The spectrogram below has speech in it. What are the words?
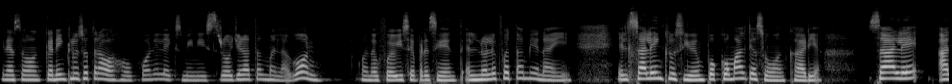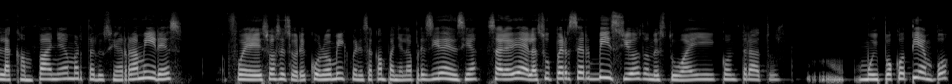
En Asobancaria incluso trabajó con el exministro Jonathan Malagón cuando fue vicepresidente. Él no le fue tan bien ahí. Él sale inclusive un poco mal de Asobancaria. Sale a la campaña de Marta Lucía Ramírez, fue su asesor económico en esa campaña de la presidencia, sale de ahí a la Superservicios, donde estuvo ahí contratos muy poco tiempo,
